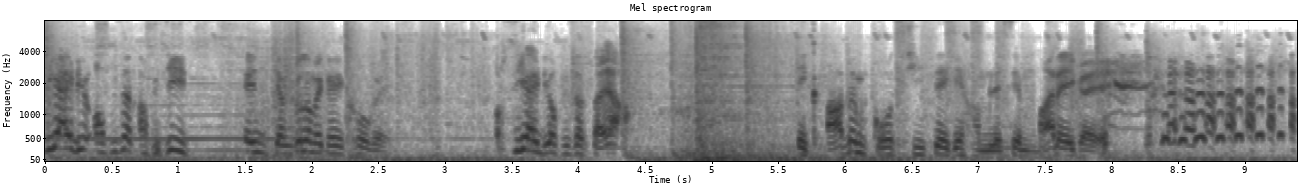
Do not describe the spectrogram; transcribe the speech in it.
सीआईडी ऑफिसर अभिजीत इन जंगलों में कहीं खो गए और सीआईडी ऑफिसर दया एक आदम को चीते के हमले से मारे गए।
